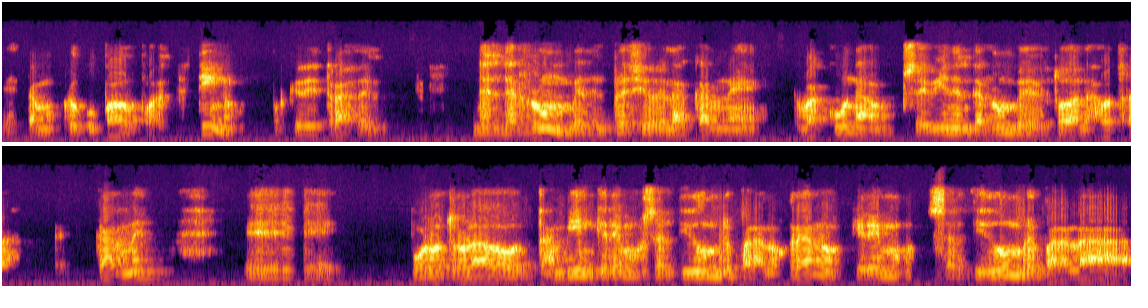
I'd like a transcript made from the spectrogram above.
estamos preocupados por el destino, porque detrás del, derrumbe del precio de la carne vacuna se viene el derrumbe de todas las otras carnes. Eh, por otro lado, también queremos certidumbre para los granos, queremos certidumbre para la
